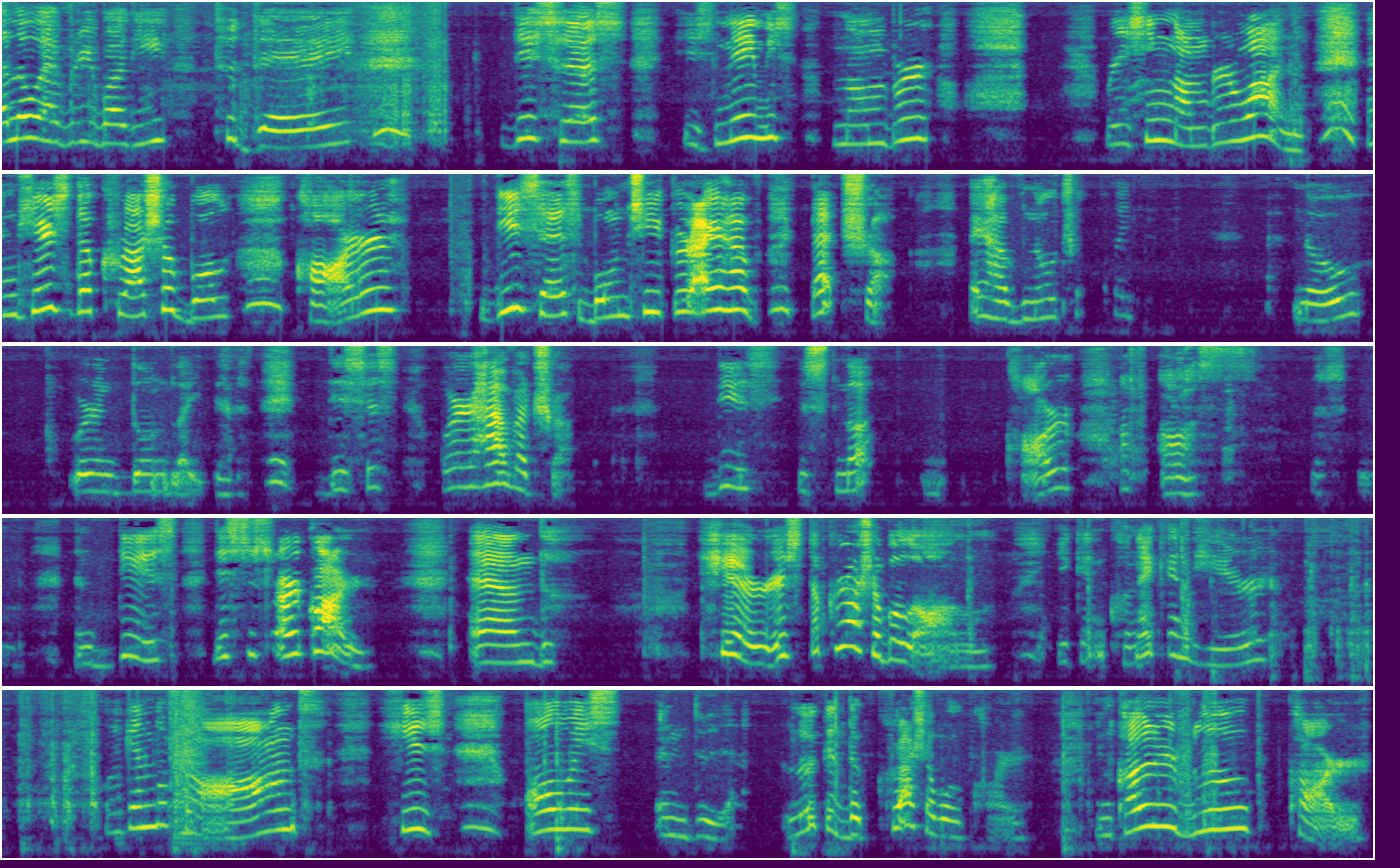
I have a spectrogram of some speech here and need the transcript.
Hello everybody. Today this is his name is number racing number one. And here's the crushable car. This is Bone Shaker. I have that truck. I have no truck like no we don't like that. This is where I have a truck. This is not car of us. And this, this is our car. And here is the crushable all. You can connect in here. Look in the front. He's always in do that. Look at the crushable car. In color blue car.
